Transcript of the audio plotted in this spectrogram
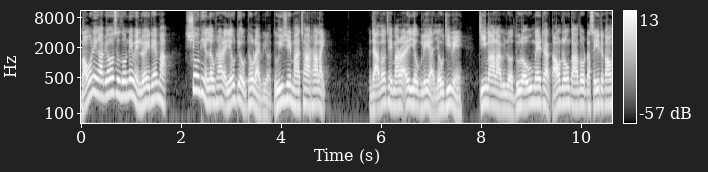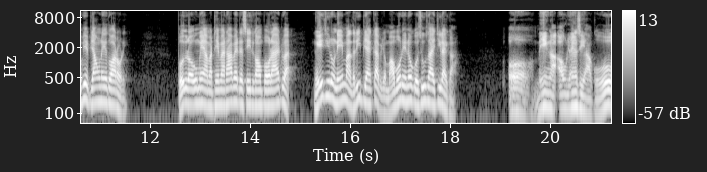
မောင်ဝင်းကပြောဆိုဆိုနေမယ်လွယ်ထဲမှာရှွန့်ဖြင့်လှုပ်ထားတဲ့ရုပ်တရက်ကိုထုတ်လိုက်ပြီးတော့သူကြီးရှိမှချထားလိုက်မကြတော့ချိန်မှာတော့အဲ့ဒီရုပ်ကလေးကရုပ်ကြီးပင်ကြီးမားလာပြီးတော့သူတော်ဦးမဲထက်ခေါင်းတစ်လုံးသားသောတဆေးတစ်ကောင်ဖြစ်ပြောင်းလဲသွားတော့တယ် ဘိုးတော်ဦးမေကမထင်မှတ်ထားပဲတစ်စီတစ်ကောင်ပေါ်လာတဲ့အတွက်ငေးကြီးလို့နေမှသတိပြန်ကပ်ပြီးတော့မောင်ဘိုးတင်တို့ကိုစူးစိုက်ကြည့်လိုက်က။အော်မင်းကအောက်လန်းစရာကို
